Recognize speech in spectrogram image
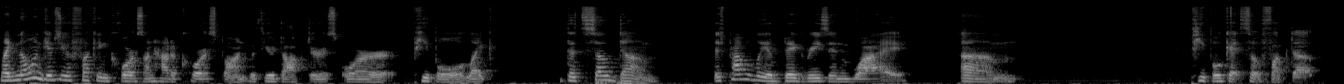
like no one gives you a fucking course on how to correspond with your doctors or people like that's so dumb. There's probably a big reason why um people get so fucked up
